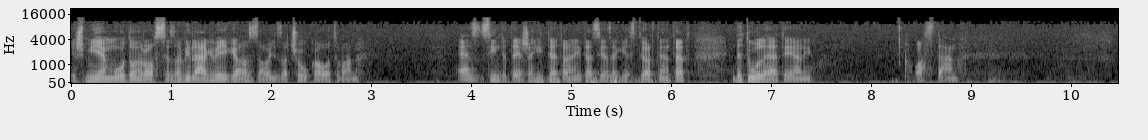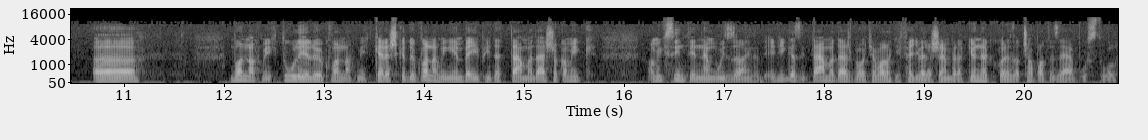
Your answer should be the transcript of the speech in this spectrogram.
és milyen módon rossz ez a világ vége azzal, hogy ez a csóka ott van. Ez szinte teljesen hiteltelené teszi az egész történetet, de túl lehet élni. Aztán ö, vannak még túlélők, vannak még kereskedők, vannak még ilyen beépített támadások, amik, amik szintén nem úgy zajlanak. Egy igazi támadásban, hogyha valaki fegyveres emberek jönnek, akkor ez a csapat ez elpusztul.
